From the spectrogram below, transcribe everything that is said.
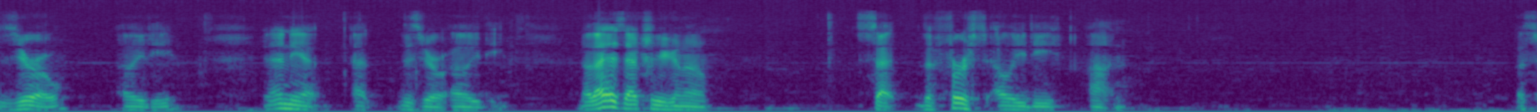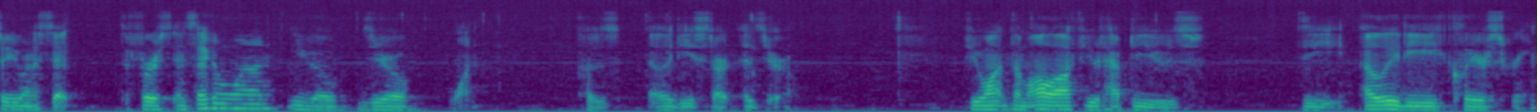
zero LED and ending at, at the zero LED. Now that is actually gonna set the first LED on. That's what you want to set the first and second one, you go 0, 1, because LEDs start at 0. If you want them all off, you would have to use the LED clear screen,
